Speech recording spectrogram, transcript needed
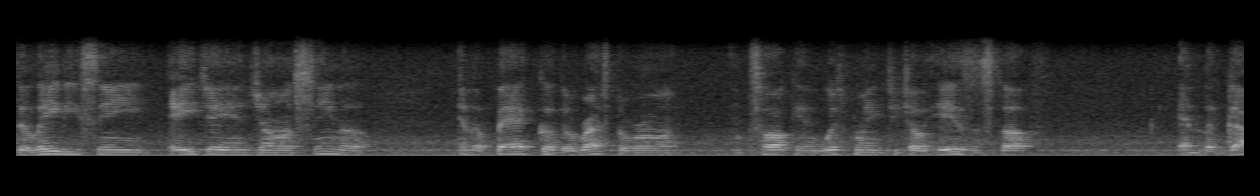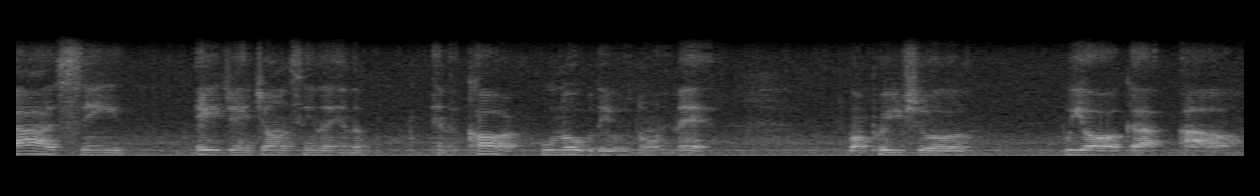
the lady seen AJ and John Cena in the back of the restaurant talking, whispering to each other ears and stuff. And the guys seen AJ and John Cena in the in the car. Who knows what they was doing in there? But I'm pretty sure we all got our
